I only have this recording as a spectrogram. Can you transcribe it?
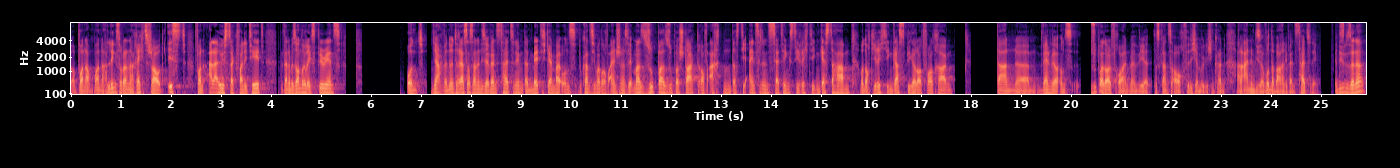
ob man nach links oder nach rechts schaut, ist von allerhöchster Qualität mit einer besonderen Experience und ja, wenn du Interesse hast, an diesen Events teilzunehmen, dann melde dich gerne bei uns. Du kannst dich immer darauf einstellen, dass wir immer super, super stark darauf achten, dass die einzelnen Settings die richtigen Gäste haben und auch die richtigen Gastspeaker dort vortragen. Dann ähm, werden wir uns super doll freuen, wenn wir das Ganze auch für dich ermöglichen können, an einem dieser wunderbaren Events teilzunehmen. In diesem Sinne,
